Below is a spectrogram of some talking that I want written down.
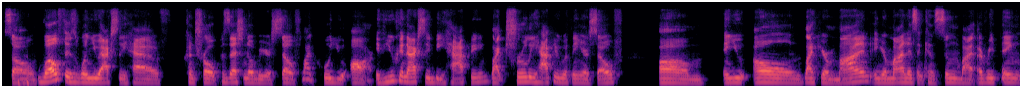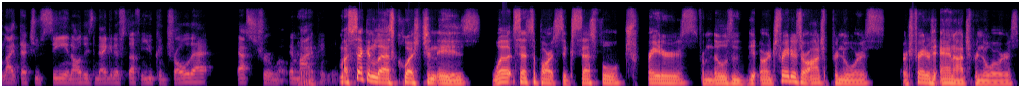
So wealth is when you actually have control possession over yourself like who you are if you can actually be happy like truly happy within yourself um and you own like your mind and your mind isn't consumed by everything like that you see and all these negative stuff and you control that that's true in my opinion. My second last question is what sets apart successful traders from those who get or traders or entrepreneurs or traders and entrepreneurs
